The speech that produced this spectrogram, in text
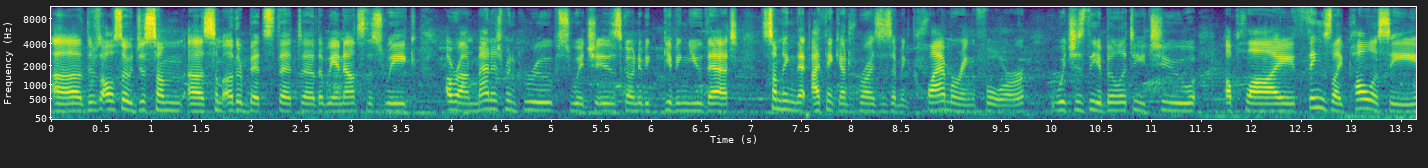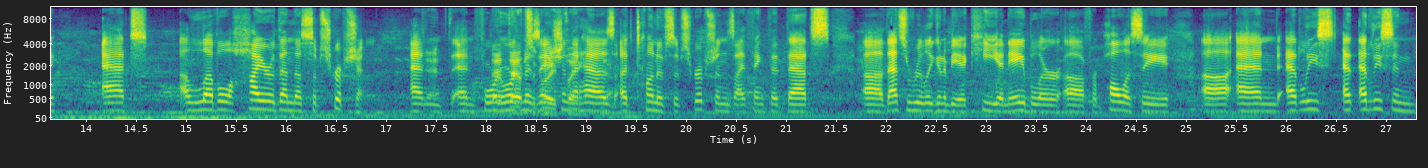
uh, there's also just some uh, some other bits that uh, that we announced this week around management groups, which is going to be giving you that something that I think enterprises have been clamoring for, which is the ability to apply things like policy at a level higher than the subscription. And, and for an That- that's a great organization that has a ton of subscriptions, I think that that's uh, that's really going to be a key enabler uh, for policy. Uh, and at least at, at least in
